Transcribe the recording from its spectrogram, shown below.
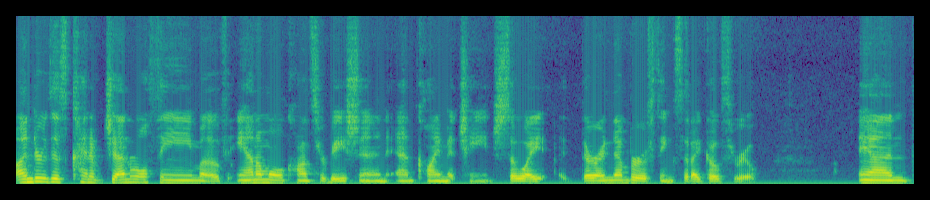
under this kind of general theme of animal conservation and climate change. So I there are a number of things that I go through. And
